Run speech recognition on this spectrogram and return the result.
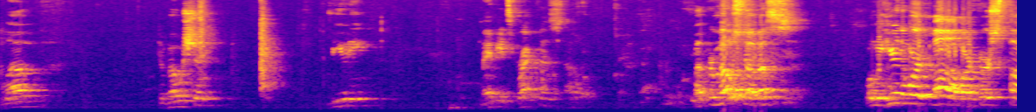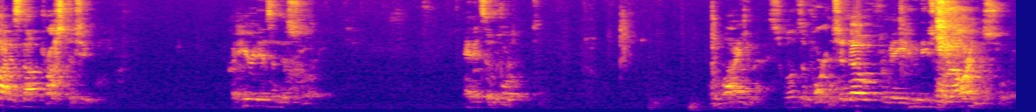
love, devotion, beauty, maybe it's breakfast. I don't know. But for most of us, when we hear the word mom, our first thought is not prostitute. But here it is in this story. And it's important. And why, you ask? Well, it's important to note for me who these women are in this story.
